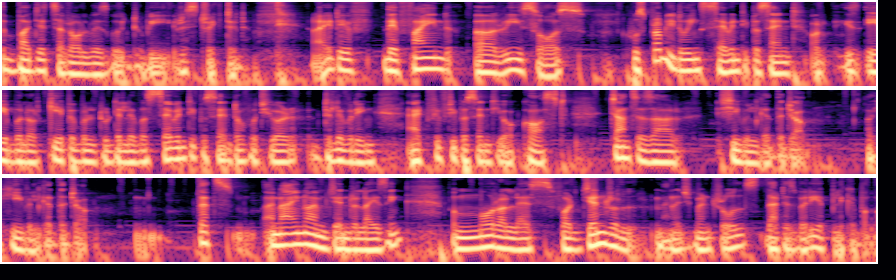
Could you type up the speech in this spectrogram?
the budgets are always going to be restricted right? If they find a resource who's probably doing 70% or is able or capable to deliver 70% of what you're delivering at 50% your cost, chances are she will get the job or he will get the job. That's, and I know I'm generalizing, but more or less for general management roles, that is very applicable.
